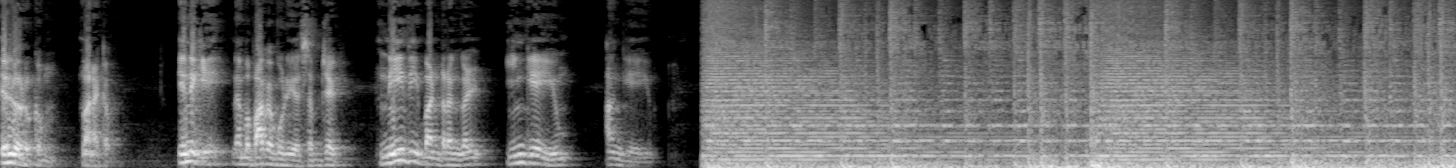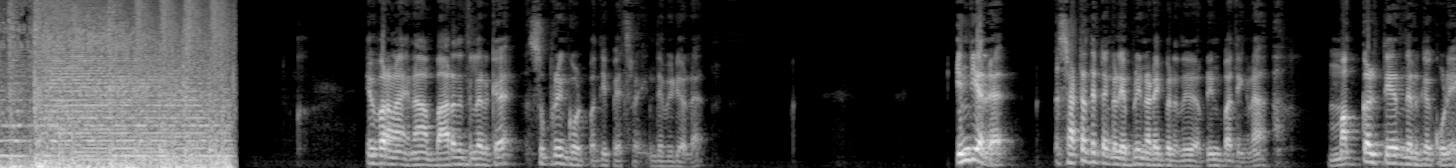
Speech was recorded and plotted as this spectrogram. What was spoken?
எல்லோருக்கும் வணக்கம். இன்னைக்கு நம்ம பார்க்கக்கூடிய சப்ஜெக்ட் நீதிமன்றங்கள் இங்கேயும் அங்கேயும். இப்போ நான் நான் பாரதத்தில் இருக்க சுப்ரீம் கோர்ட் பற்றி பேசுகிறேன் இந்த வீடியோவில் இந்தியாவில் சட்டத்திட்டங்கள் எப்படி நடைபெறுது அப்படின்னு பார்த்தீங்கன்னா மக்கள் தேர்ந்தெடுக்கக்கூடிய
